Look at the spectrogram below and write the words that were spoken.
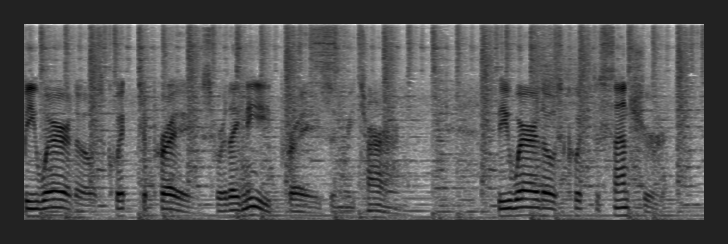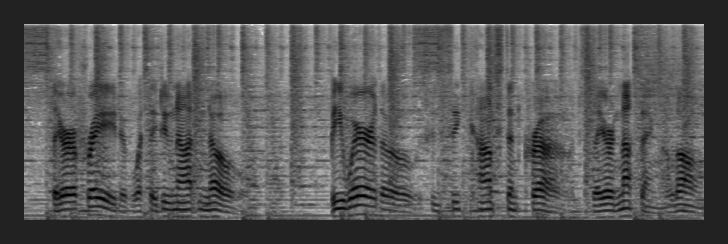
Beware those quick to praise, for they need praise in return. Beware those quick to censure. They are afraid of what they do not know. Beware those who seek constant crowds. They are nothing alone.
